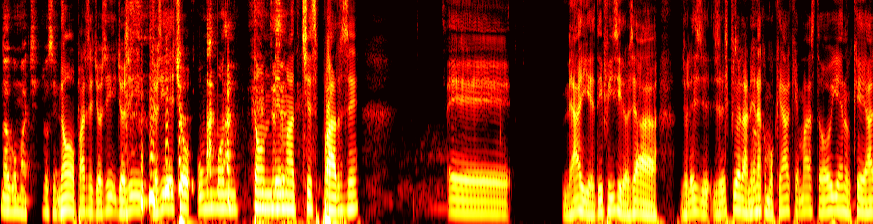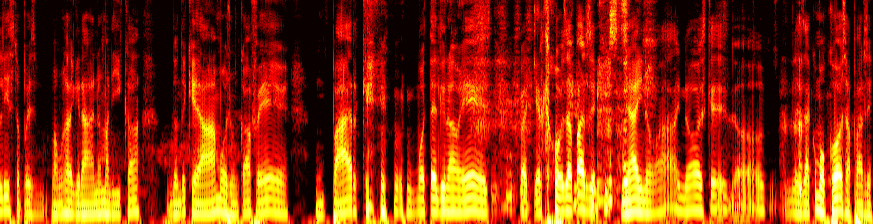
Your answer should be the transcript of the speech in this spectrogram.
no hago match. Lo siento. No, parce, yo sí, yo sí, yo sí he hecho un montón de sé. matches, parce. Eh, y es difícil, o sea, yo le, yo escribo a la nena No. como que, ah, ¿qué más? ¿Todo bien? ¿O qué? Ah, listo, pues vamos al grano, marica. ¿Dónde quedamos? ¿Un café? ¿Un parque? ¿Un motel de una vez? Cualquier cosa, parce. Ay, no, ay, no, es que no, les da como cosa, parce.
